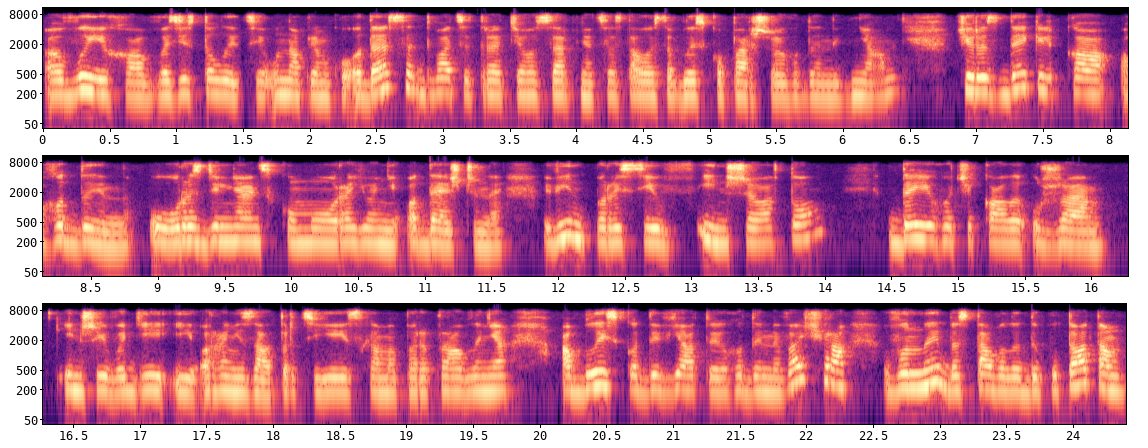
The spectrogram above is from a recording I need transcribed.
виїхав зі столиці у напрямку Одеси 23 серпня. Це сталося близько першої години дня. Через декілька годин у Роздільнянському районі Одещини він пересів в інше авто, де його чекали уже. Інший водій і організатор цієї схеми переправлення. А близько 9 години вечора вони доставили депутатам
